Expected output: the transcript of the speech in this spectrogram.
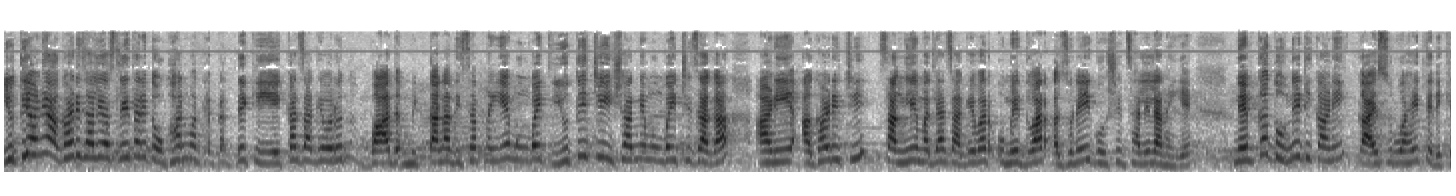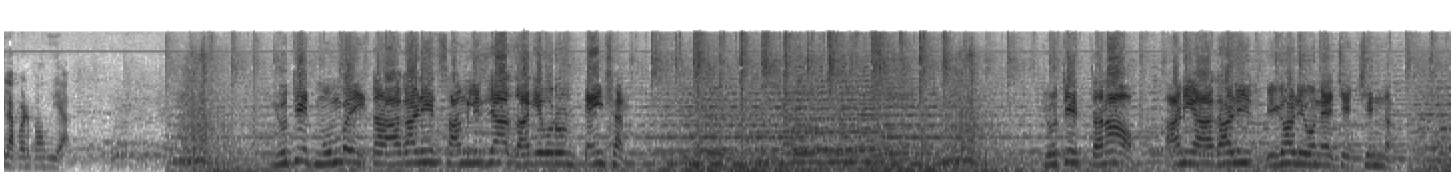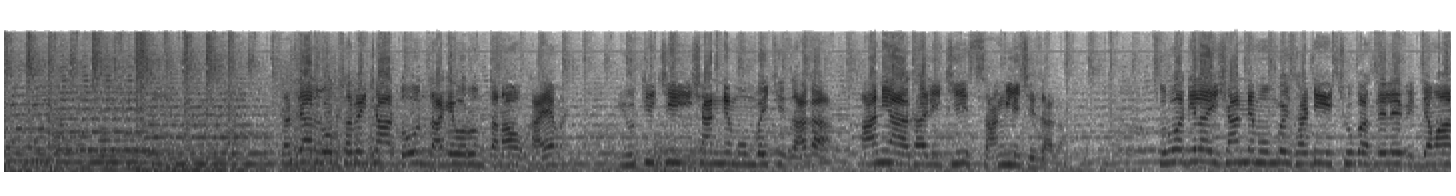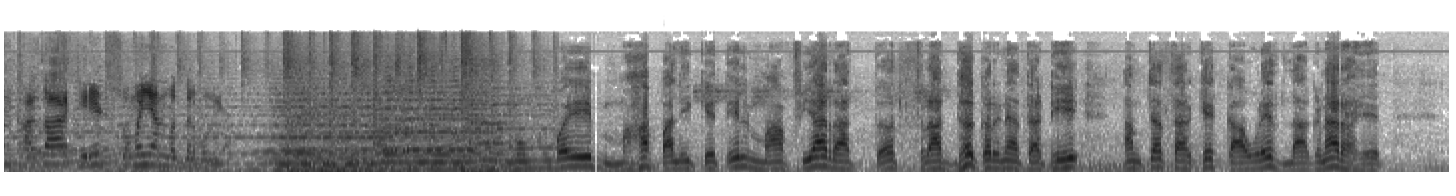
युती आणि आघाडी झाली असली तरी दोघांमध्ये प्रत्येकी एका जागेवरून वाद मिटताना दिसत नाहीये. मुंबईत युतीची ईशान्य मुंबईची जागा आणि आघाडीची सांगलीमधल्या जागेवर उमेदवार अजूनही घोषित झालेला नाहीये. नेमकं दोन्ही ठिकाणी काय सुरू आहे ते देखील आपण पाहूया. युतीत मुंबई तर आघाडीत सांगलीतल्या जागेवरून टेन्शन. युतीत तणाव आणि आघाडीत बिघाडी होण्याचे चिन्ह. सध्या लोकसभेच्या दोन जागेवरून तणाव कायम आहे. युतीची ईशान्य मुंबईची जागा आणि आघाडीची सांगलीची जागा. सुरुवातीला ईशान्य मुंबईसाठी इच्छुक असलेले विद्यमान खासदार किरीट सोमय्यांबद्दल बोलूया. मुंबई महापालिकेतील माफिया रात श्राद्ध करण्यासाठी आमच्यासारखे कावळेच लागणार आहेत.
